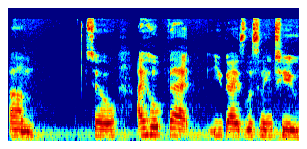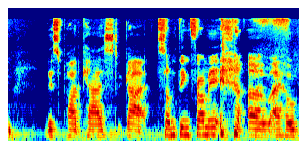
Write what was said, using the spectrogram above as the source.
Um, so I hope that you guys listening to this podcast got something from it. um, I hope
